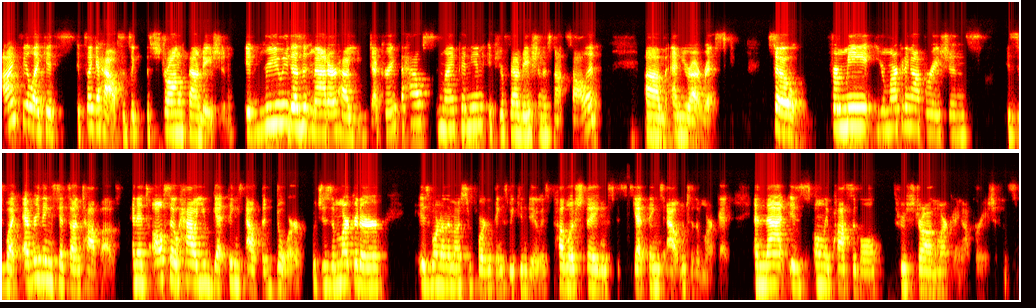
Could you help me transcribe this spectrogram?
I feel like it's it's like a house. It's like the strong foundation. It really doesn't matter how you decorate the house, in my opinion, if your foundation is not solid um, and you're at risk. So for me, your marketing operations is what everything sits on top of, and it's also how you get things out the door, which is a marketer is one of the most important things we can do is publish things, is get things out into the market, and that is only possible through strong marketing operations.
